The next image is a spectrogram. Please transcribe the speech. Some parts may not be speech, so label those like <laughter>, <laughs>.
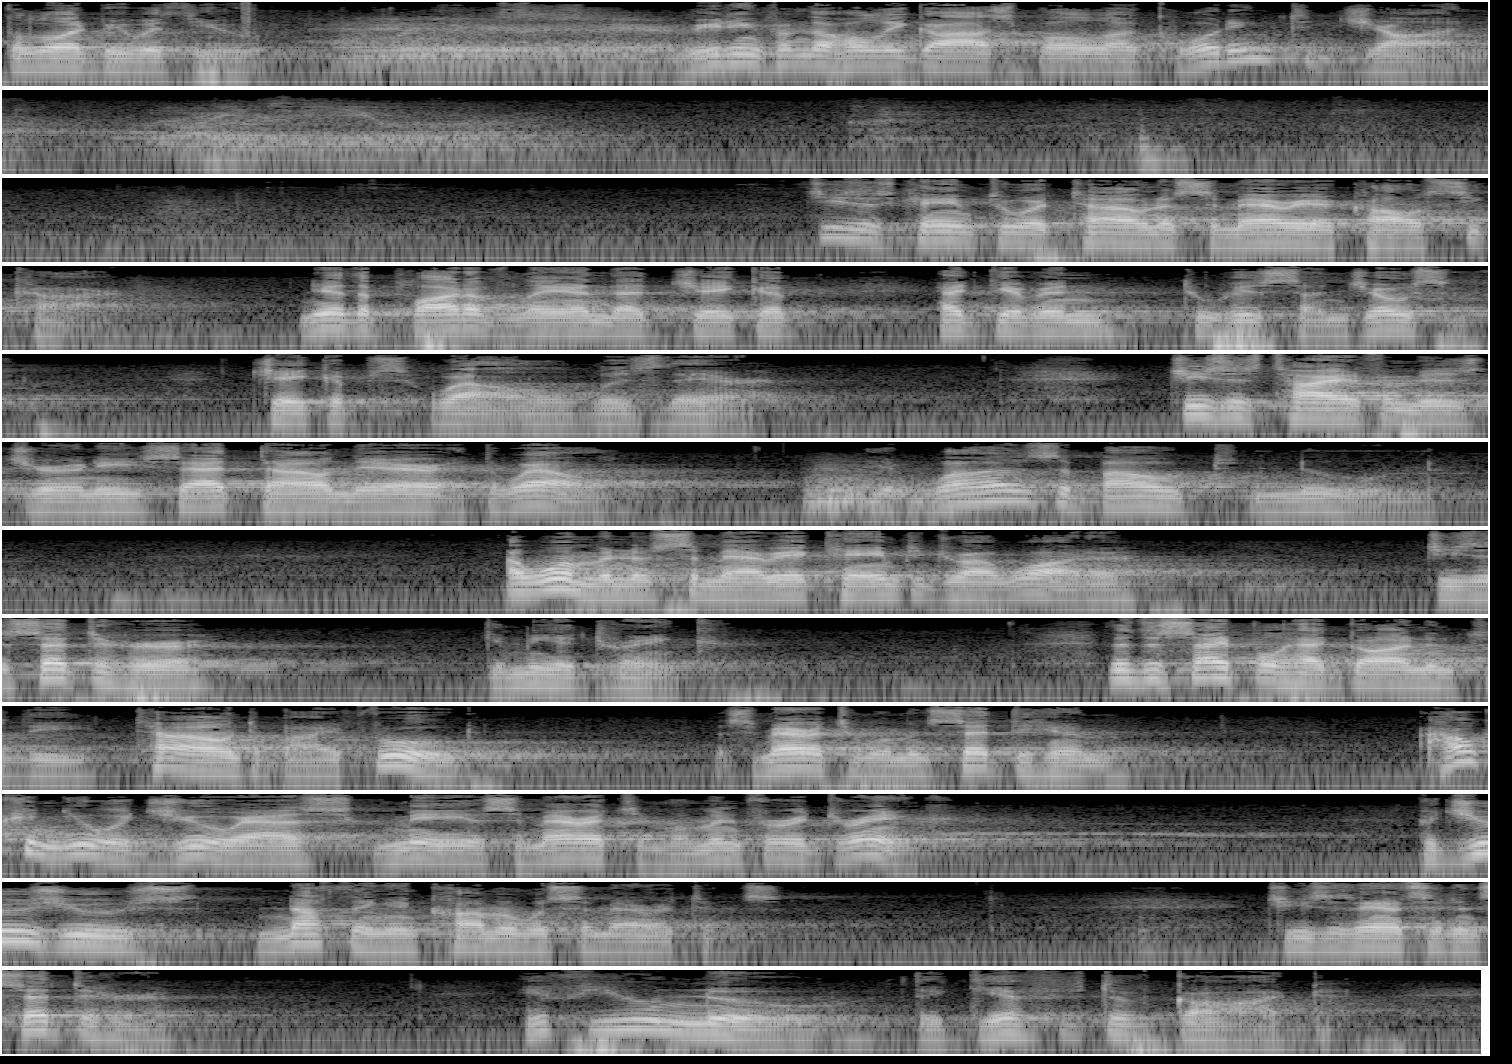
The Lord be with you. With Reading from the Holy Gospel according to John. To you. Jesus came to a town of Samaria called Sychar, near the plot of land that Jacob had given to his son Joseph. Jacob's well was there. Jesus, tired from his journey, sat down there at the well. It was about noon. A woman of Samaria came to draw water. Jesus said to her, Give me a drink. The disciple had gone into the town to buy food. The Samaritan woman said to him, How can you, a Jew, ask me, a Samaritan woman, for a drink? For Jews use nothing in common with Samaritans. Jesus answered and said to her, If you knew the gift of God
